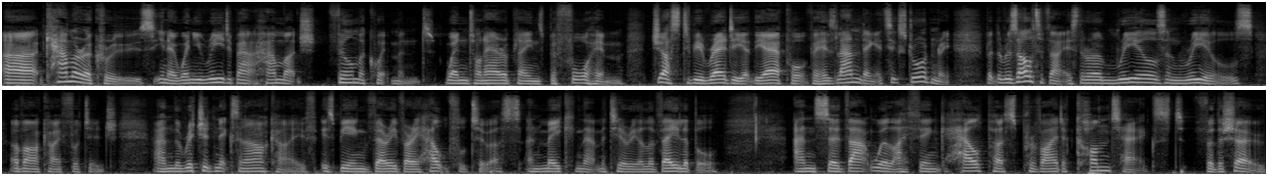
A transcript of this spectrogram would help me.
uh, camera crews. You know, when you read about how much film equipment went on aeroplanes before him just to be ready at the airport for his landing, it's extraordinary. But the result of that is there are reels and reels of archive footage, and the Richard Nixon archive is being very, very helpful to us and making that material available. And so that will, I think, help us provide a context for the show.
